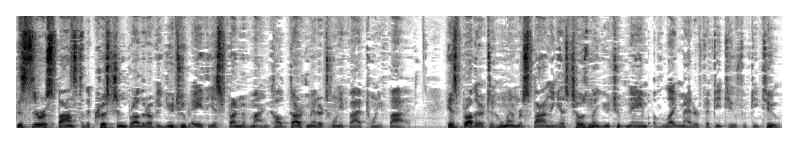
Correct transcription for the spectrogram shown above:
This is a response to the Christian brother of a YouTube atheist friend of mine called Dark Matter 2525. His brother, to whom I'm responding, has chosen the YouTube name of Light Matter 5252.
